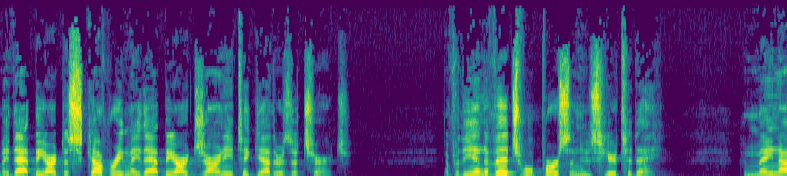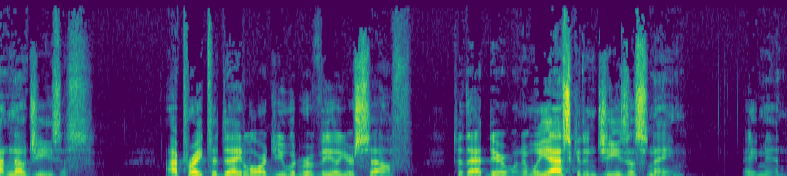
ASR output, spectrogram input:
May that be our discovery. May that be our journey together as a church. And for the individual person who's here today who may not know Jesus, I pray today, Lord, you would reveal yourself to that dear one. And we ask it in Jesus' name. Amen.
